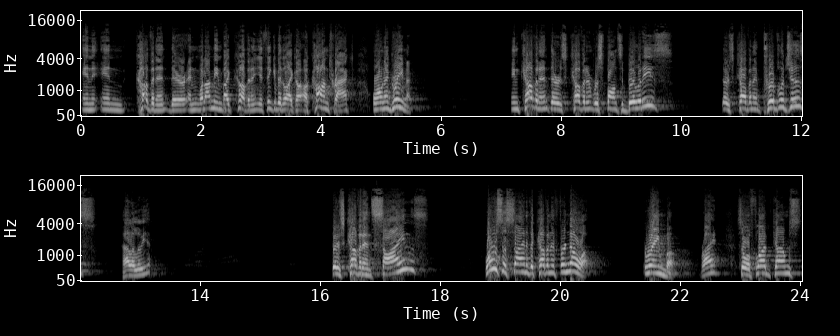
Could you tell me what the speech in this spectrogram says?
In, in covenant, there, and what I mean by covenant, you think of it like a, a contract or an agreement. In covenant, there's covenant responsibilities, there's covenant privileges. Hallelujah. There's covenant signs. What was the sign of the covenant for Noah? Rainbow, right? So a flood comes,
